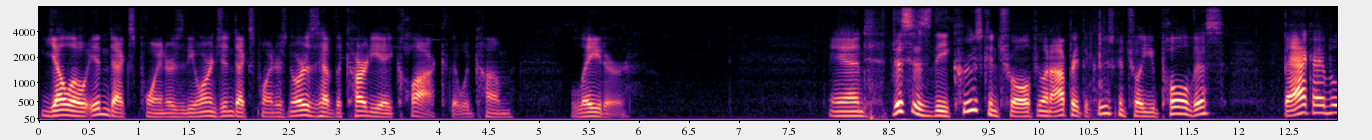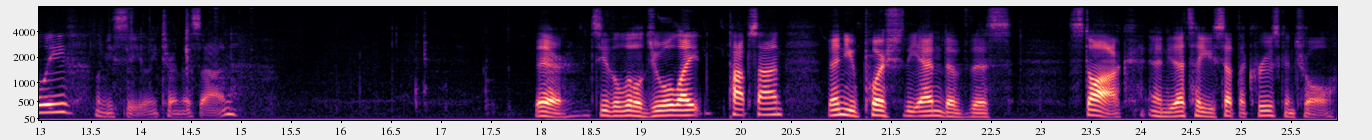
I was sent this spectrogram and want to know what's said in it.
yellow index pointers, the orange index pointers, nor does it have the Cartier clock that would come later. And this is the cruise control. If you want to operate the cruise control, you pull this back, I believe. Let me see. Let me turn this on. There, see the little jewel light pops on? Then you push the end of this stock and that's how you set the cruise control.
